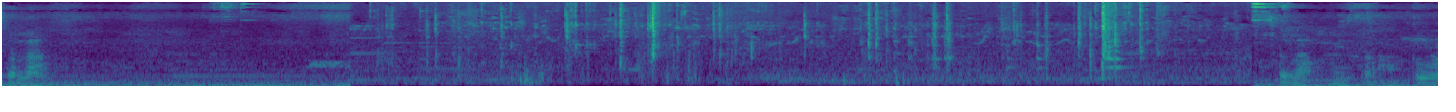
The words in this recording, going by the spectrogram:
สลับสลับ มีสองตัว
